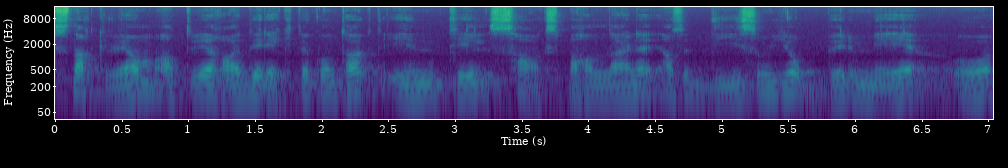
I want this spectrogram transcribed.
snakker vi om at vi har direkte kontakt inn til saksbehandlerne, altså de som jobber med å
